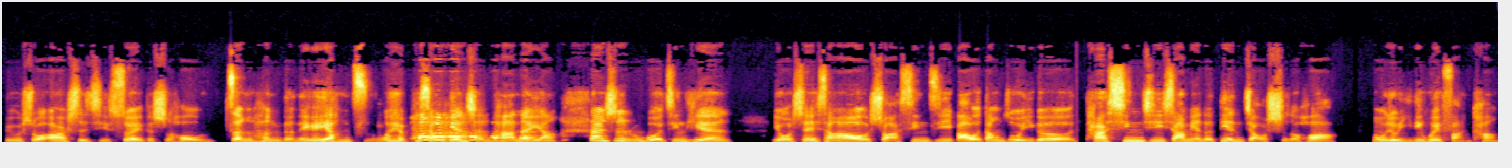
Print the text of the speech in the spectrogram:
比如说二十几岁的时候憎恨的那个样子，我也不想变成 他那样。但是如果今天有谁想要耍心机，把我当做一个他心机下面的垫脚石的话，那我就一定会反抗。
